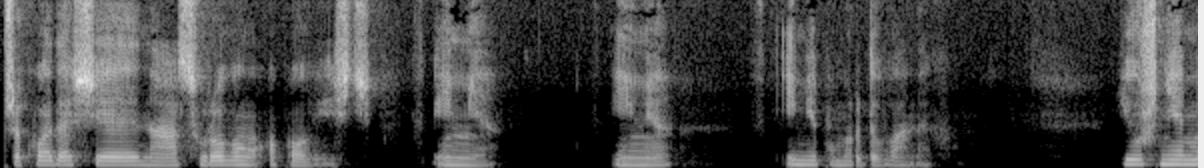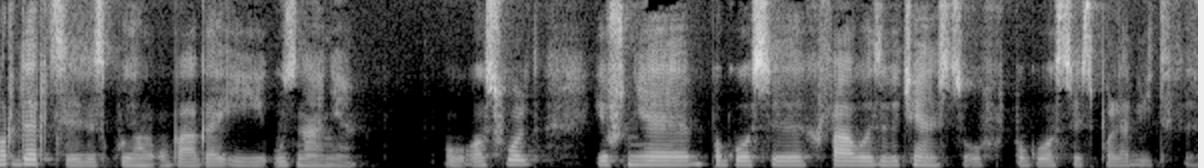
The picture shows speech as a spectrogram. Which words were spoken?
przekłada się na surową opowieść w imię, w imię, w imię pomordowanych. Już nie mordercy zyskują uwagę i uznanie. U Oswald już nie pogłosy chwały zwycięzców, pogłosy z pola bitwy.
